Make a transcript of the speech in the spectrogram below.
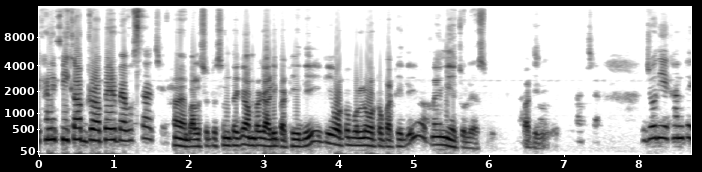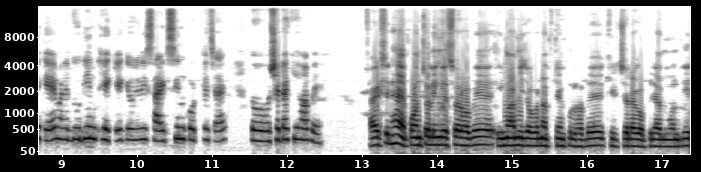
এখানে পিক আপ ড্রপের ব্যবস্থা আছে? হ্যাঁ বালাসো স্টেশন থেকে আমরা গাড়ি পাঠিয়ে দিই কি অটো বললে অটো পাঠিয়ে দিই আপনাকে নিয়ে চলে আসবে পাঠিয়ে দিই আচ্ছা। যদি এখান থেকে মানে দুদিন থেকে কেউ যদি সাইট সিন করতে চায় তো সেটা কি হবে? সাইট সিন হ্যাঁ পঞ্চলিঙ্গেশ্বর হবে ইমামি জগন্নাথ টেম্পল হবে ক্ষীরচরা গোপীনাথ মন্দির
